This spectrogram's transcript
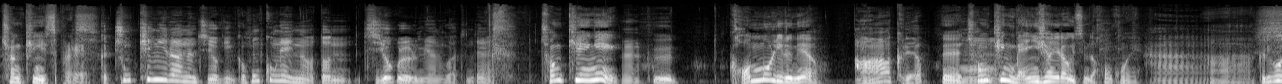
Chungking Express. 예, 그러니까 충킹이라는 지역이 그 홍콩에 있는 어떤 지역을 의미하는 것 같은데. 청킹이 예. 그 건물 이름이에요. 아 그래요? 네, 청킹 맨션이라고 있습니다. 홍콩에. 아, 아 그리고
